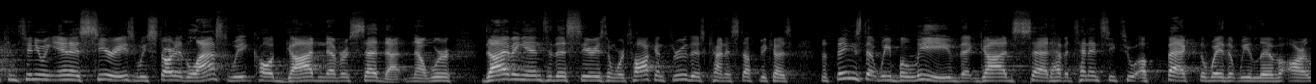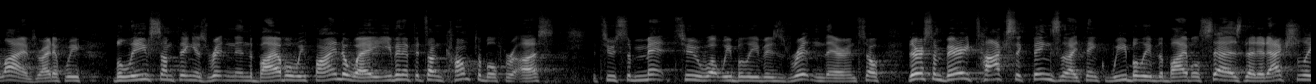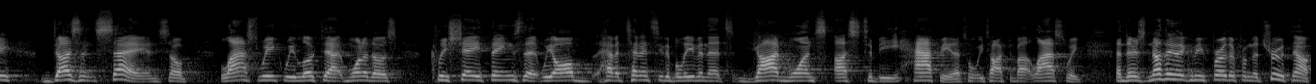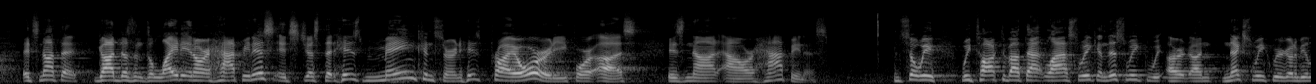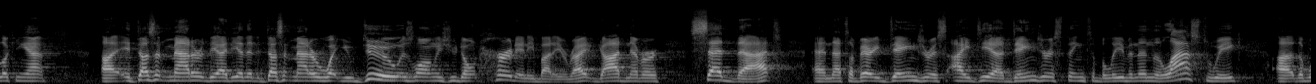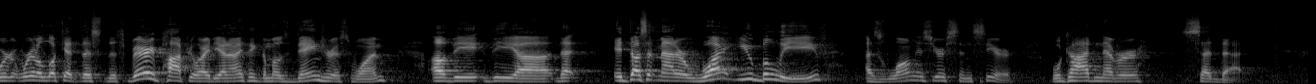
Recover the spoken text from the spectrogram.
Are continuing in a series we started last week called God Never Said That. Now, we're diving into this series and we're talking through this kind of stuff because the things that we believe that God said have a tendency to affect the way that we live our lives, right? If we believe something is written in the Bible, we find a way, even if it's uncomfortable for us, to submit to what we believe is written there. And so there are some very toxic things that I think we believe the Bible says that it actually doesn't say. And so Last week we looked at one of those cliche things that we all have a tendency to believe in that's God wants us to be happy. That's what we talked about last week. And there's nothing that can be further from the truth. Now, it's not that God doesn't delight in our happiness, it's just that his main concern, his priority for us is not our happiness. And so we, we talked about that last week, and this week, we, or uh, next week, we're going to be looking at uh, it doesn't matter, the idea that it doesn't matter what you do as long as you don't hurt anybody, right? God never said that, and that's a very dangerous idea, a dangerous thing to believe. And then the last week, uh, the, we're, we're going to look at this, this very popular idea, and I think the most dangerous one, of the, the, uh, that it doesn't matter what you believe as long as you're sincere. Well, God never said that.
